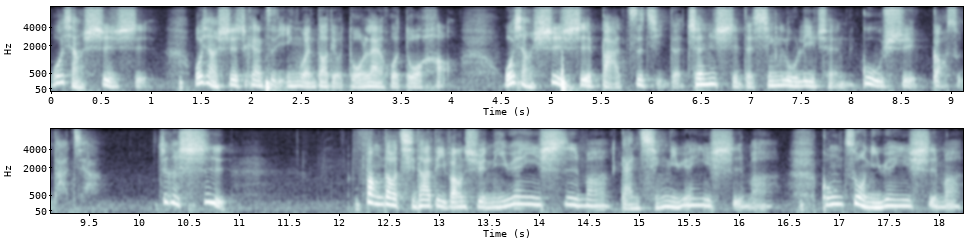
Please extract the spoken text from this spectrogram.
我想试试，我想试试看自己英文到底有多烂或多好，我想试试把自己的真实的心路历程故事告诉大家。这个是。放到其他地方去，你愿意试吗？感情你愿意试吗？工作你愿意试吗？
